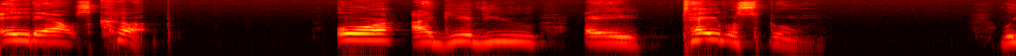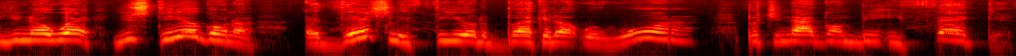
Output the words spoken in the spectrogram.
eight ounce cup, or I give you a tablespoon. Well, you know what? You're still going to eventually fill the bucket up with water, but you're not going to be effective.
